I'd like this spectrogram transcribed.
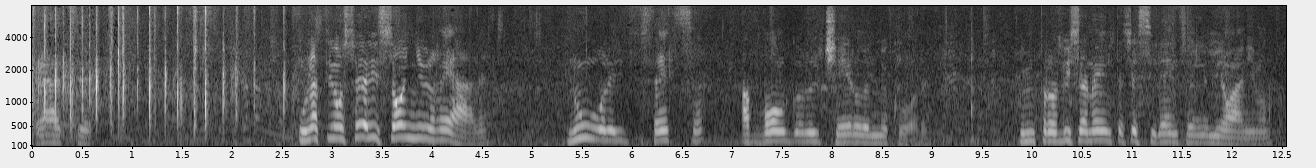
Grazie. Un'atmosfera di sogno irreale, nuvole di tristezza avvolgono il cielo del mio cuore. Improvvisamente c'è silenzio nel mio animo.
